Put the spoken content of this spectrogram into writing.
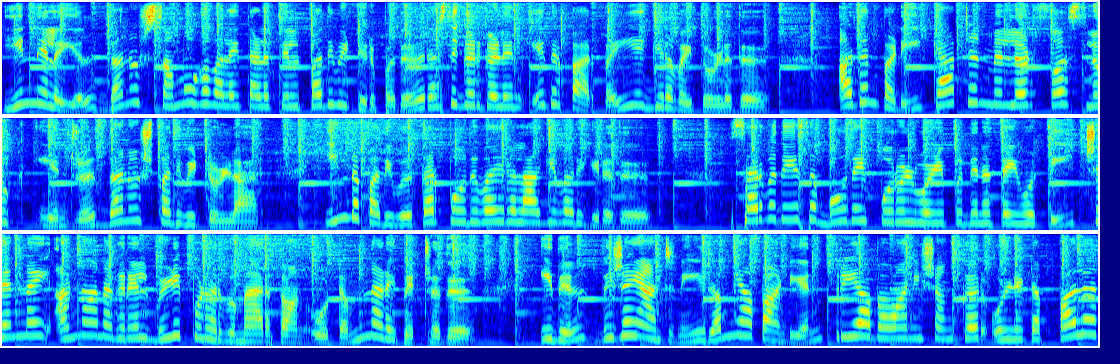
இந்நிலையில் தனுஷ் சமூக வலைதளத்தில் பதிவிட்டிருப்பது ரசிகர்களின் எதிர்பார்ப்பை எகிர வைத்துள்ளது. அதன்படி கேப்டன் மில்லர் ஃபர்ஸ்ட் லுக் என்று தனுஷ் பதிவிட்டுள்ளார். இந்த பதிவு தற்போது வைரலாகி வருகிறது. சர்வதேச போதைப் பொருள் ஒழிப்பு தினத்தை ஒட்டி சென்னை அண்ணா நகரில் விழிப்புணர்வு மாரத்தான் ஓட்டம் நடைபெற்றது. இதில் விஜய் ஆண்டனி ரம்யா பாண்டியன் பிரியா பவானி சங்கர் உள்ளிட்ட பல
